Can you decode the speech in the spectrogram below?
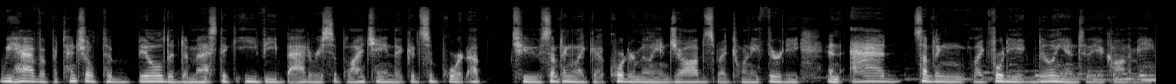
we have a potential to build a domestic EV battery supply chain that could support up to something like a quarter million jobs by 2030 and add something like 48 billion to the economy.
